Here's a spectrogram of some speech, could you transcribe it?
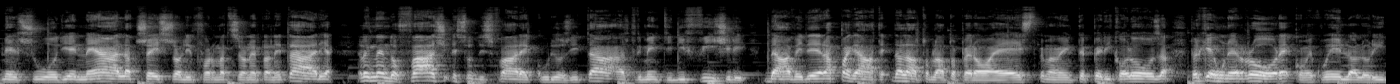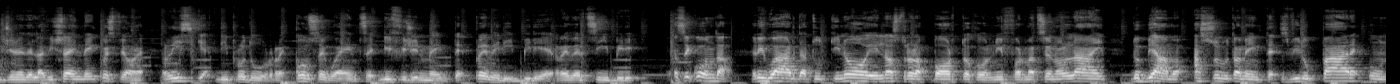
nel suo DNA, l'accesso all'informazione planetaria, rendendo facile soddisfare curiosità altrimenti difficili da vedere appagate, dall'altro lato però è estremamente pericolosa perché un errore come quello all'origine della vicenda in questione rischia di produrre conseguenze difficilmente prevedibili e reversibili. La seconda riguarda tutti noi e il nostro rapporto con l'informazione online. Dobbiamo assolutamente sviluppare un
